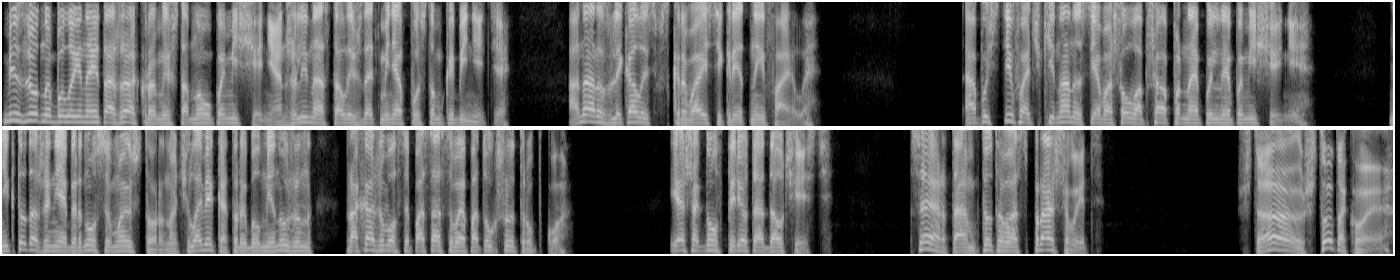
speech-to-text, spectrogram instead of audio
Безлюдно было и на этажах, кроме штабного помещения. Анжелина осталась ждать меня в пустом кабинете. Она развлекалась, вскрывая секретные файлы. Опустив очки на нос, я вошел в обшарпанное пыльное помещение. Никто даже не обернулся в мою сторону. Человек, который был мне нужен, прохаживался, посасывая потухшую трубку. Я шагнул вперед и отдал честь. «Сэр, там кто-то вас спрашивает». «Что... что такое?»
